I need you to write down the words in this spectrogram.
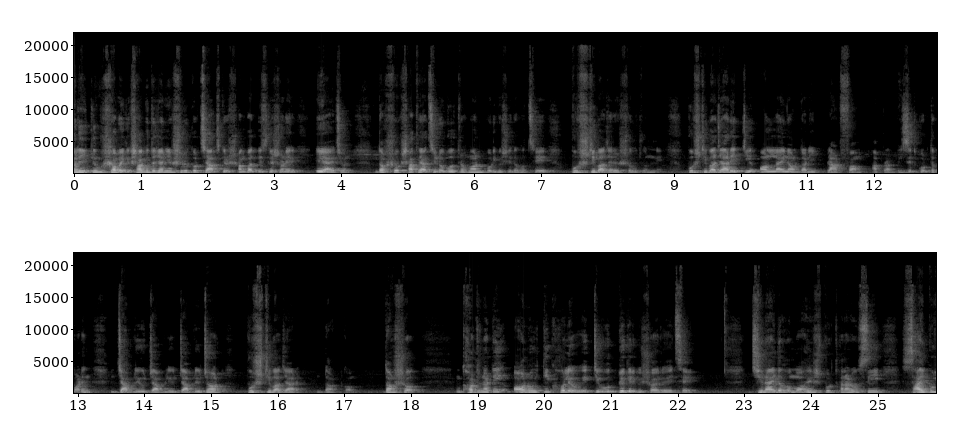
আলাইকুম, সবাইকে স্বাগত জানিয়ে শুরু করছে আজকের সংবাদ বিশ্লেষণের এই আয়োজন। দর্শক, সাথে আছি নবুত রহমান, পরিবেশিত হচ্ছে পুষ্টিবাজারের সৌজন্যে। পুষ্টিবাজার একটি অনলাইন অর্গানিক প্ল্যাটফর্ম। আপনারা ভিজিট করতে পারেন W W W dot Pushtibazar dot com দর্শক, ঘটনাটি অনৈতিক হলেও একটি উদ্বেগের বিষয় রয়েছে। ঝিনাইদহ মহেশপুর থানার ওসি সাইফুল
